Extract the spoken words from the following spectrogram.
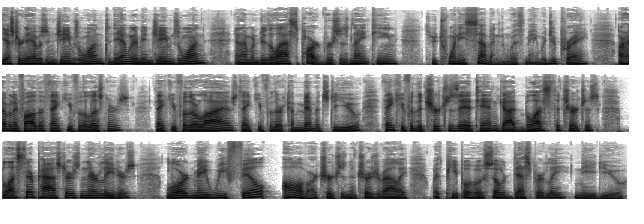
Yesterday I was in James 1. Today I'm going to be in James 1, and I'm going to do the last part, verses 19 through 27 with me. Would you pray? Our Heavenly Father, thank you for the listeners. Thank you for their lives. Thank you for their commitments to you. Thank you for the churches they attend. God bless the churches, bless their pastors and their leaders. Lord, may we fill all of our churches in the Treasure Valley with people who so desperately need you.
